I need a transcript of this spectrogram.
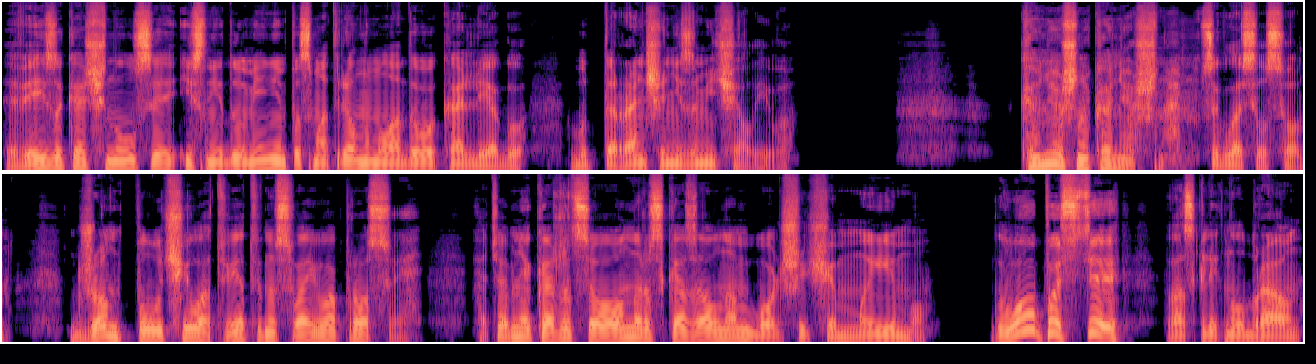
Вейзек очнулся и с недоумением посмотрел на молодого коллегу — будто раньше не замечал его. «Конечно, конечно», — согласился он. «Джон получил ответы на свои вопросы, хотя, мне кажется, он рассказал нам больше, чем мы ему». «Глупости!» — воскликнул Браун.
